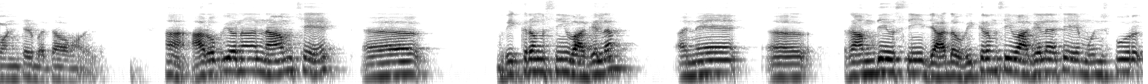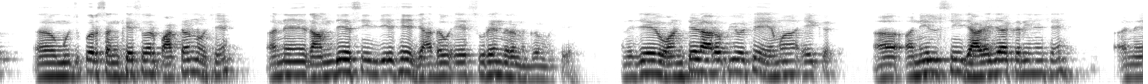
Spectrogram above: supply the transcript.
વોન્ટેડ બતાવવામાં આવેલા છે. હા, આરોપીઓના નામ છે વિક્રમસિંહ વાઘેલા અને રામદેવસિંહ જાદવ. વિક્રમસિંહ વાઘેલા છે, એ મુંજપુર મુંજપુર શંખેશ્વર પાટણનો છે અને રામદેવસિંહ જે છે, જાદવ એ સુરેન્દ્રનગરનો છે. અને જે વોન્ટેડ આરોપીઓ છે, એમાં એક અનિલસિંહ જાડેજા કરીને છે અને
